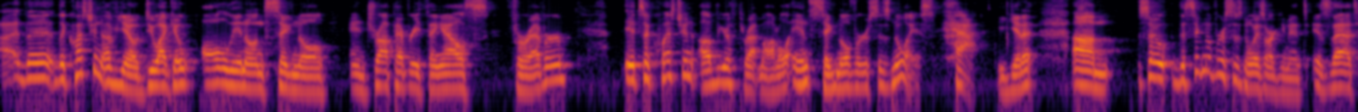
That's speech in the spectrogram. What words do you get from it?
the the question of you know, do I go all in on Signal and drop everything else forever? It's a question of your threat model and signal versus noise. Ha, you get it? Um, so the signal versus noise argument is that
